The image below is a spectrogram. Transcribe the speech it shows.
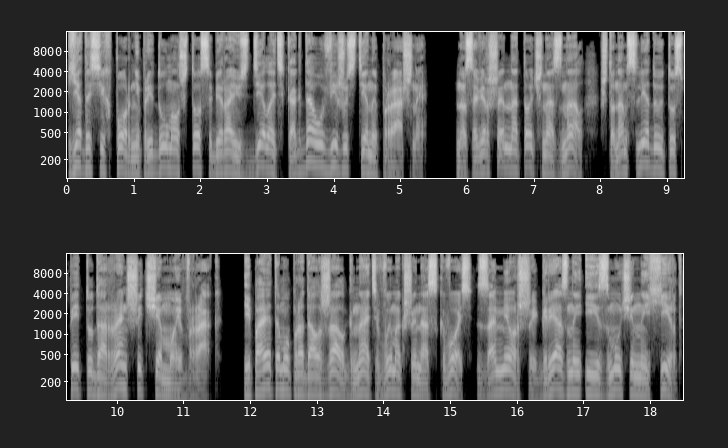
Я до сих пор не придумал, что собираюсь делать, когда увижу стены прашны. Но совершенно точно знал, что нам следует успеть туда раньше, чем мой враг. И поэтому продолжал гнать вымокший насквозь, замерзший, грязный и измученный Хирт,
